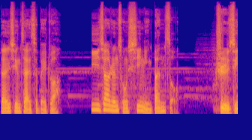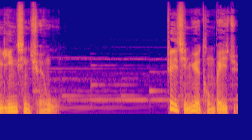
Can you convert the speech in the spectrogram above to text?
担心再次被抓，一家人从西宁搬走，至今音信全无。这起虐童悲剧。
